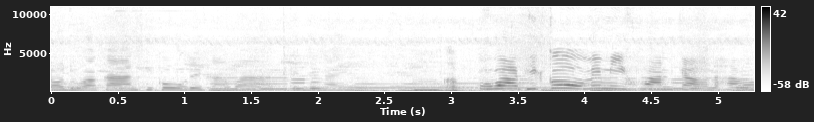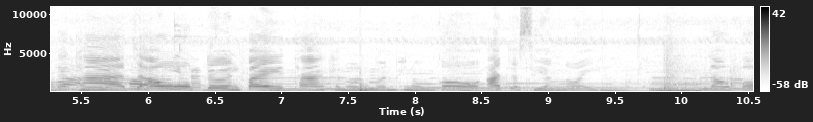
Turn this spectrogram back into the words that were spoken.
รอดูอาการพี่โก้ด้วยค่ะว่าเป็นยังไง อืมครับ เพราะว่าพี่โก้ไม่มีควานเก่านะคะเพราะแต่ว่าถ้าจะเอาออกเดินไปพ่ทางถนนเหมือนพี่หนุ่มก็อาจจะเสี่ยงหน่อยอ๋อเราก็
